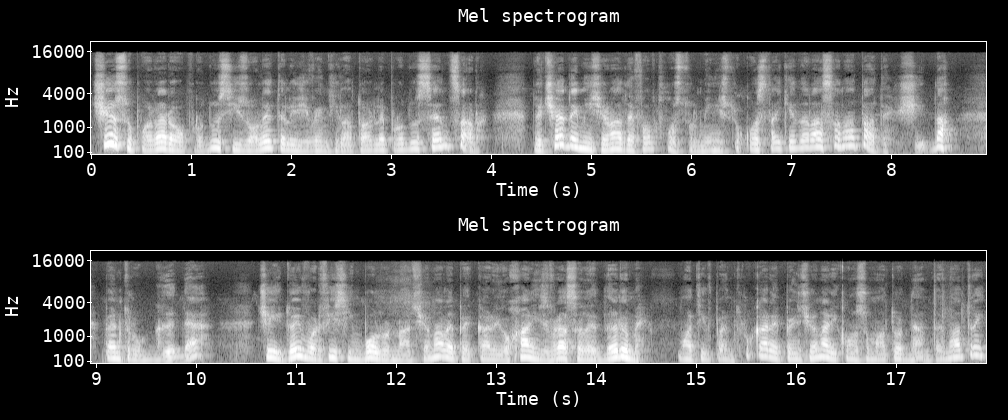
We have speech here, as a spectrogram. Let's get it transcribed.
Ce supărare au produs izoletele și ventilatoarele produse în țară? De ce a demisionat de fapt fostul ministru Costache de la Sănătate? Și da, pentru gâdea, cei doi vor fi simboluri naționale pe care Iohannis vrea să le dărâme motiv pentru care pensionarii consumatori de Antena 3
